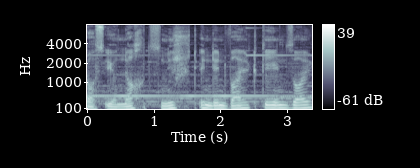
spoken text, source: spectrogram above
dass ihr nachts nicht in den Wald gehen sollt.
